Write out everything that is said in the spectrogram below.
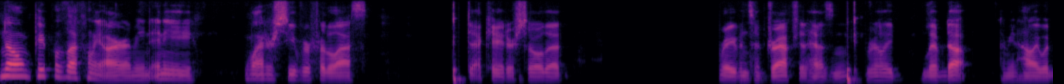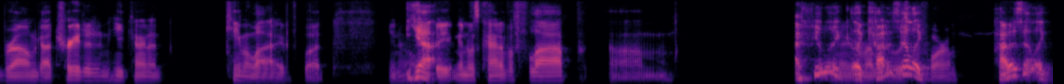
No, people definitely are. I mean, any wide receiver for the last decade or so that Ravens have drafted hasn't really lived up. I mean, Hollywood Brown got traded and he kind of came alive, but you know, Yeah. Bateman was kind of a flop. Um, I feel like don't like how does that like how does that like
